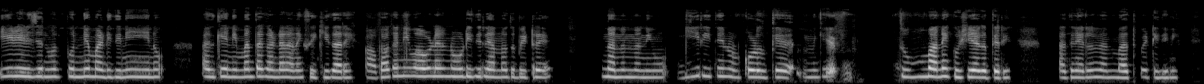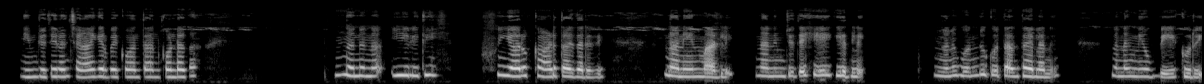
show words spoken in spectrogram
ಈ ಜನ್ಮದ ಪುಣ್ಯ ಮಾಡಿದ್ದೀನಿ ಏನು? ಅದಕ್ಕೆ ನಿಮ್ಮಂಥ ಗಂಡ ನನಗೆ ಸಿಕ್ಕಿದ್ದಾರೆ. ಆವಾಗ ನೀವು ಅವಳನ್ನು ನೋಡಿದ್ದೀರಿ ಅನ್ನೋದು ಬಿಟ್ಟರೆ ನನ್ನನ್ನು ನೀವು ಈ ರೀತಿ ನೋಡ್ಕೊಳ್ಳೋದಕ್ಕೆ ನನಗೆ ತುಂಬಾ ಖುಷಿ ಆಗುತ್ತೆ ರೀ. ಅದನ್ನೆಲ್ಲ ನಾನು ಮರ್ತು ಬಿಟ್ಟಿದ್ದೀನಿ ನಿಮ್ಮ ಜೊತೆ ನಾನು ಚೆನ್ನಾಗಿರ್ಬೇಕು ಅಂತ ಅಂದ್ಕೊಂಡಾಗ ನನ್ನನ್ನು ಈ ರೀತಿ ಯಾರು ಕಾಡ್ತಾ ಇದ್ದಾರೆ ರೀ. ನಾನೇನು ಮಾಡಲಿ? ನಾನು ನಿಮ್ಮ ಜೊತೆ ಹೇಗಿರಲಿ ನನಗೊಂದು ಗೊತ್ತಾಗ್ತಾ ಇಲ್ಲ ನನಗೆ ನೀವು ಬೇಕು ರೀ.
